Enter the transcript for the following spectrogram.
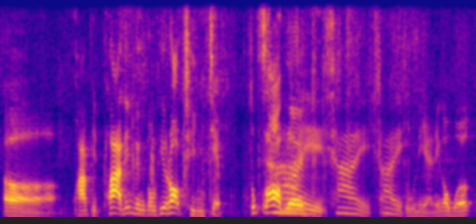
เอ่อความผิดพลาดนิดนึงตรงที่รอบชิงเจ็บทุกรอบเลย ใช่ใช่ใช่จูเนียร์นี่ก็เวิร์ก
